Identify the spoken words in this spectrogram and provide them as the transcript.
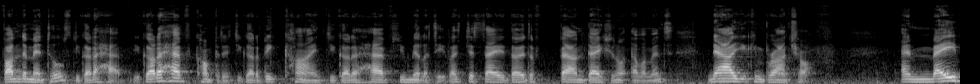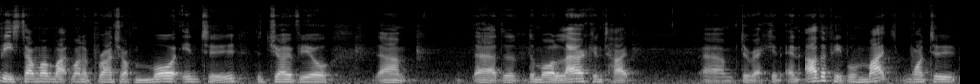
fundamentals you got to have. You got to have competence. You got to be kind. You got to have humility. Let's just say those are foundational elements. Now you can branch off, and maybe someone might want to branch off more into the jovial, um, uh, the the more larrikin type um, direction, and other people might want to,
